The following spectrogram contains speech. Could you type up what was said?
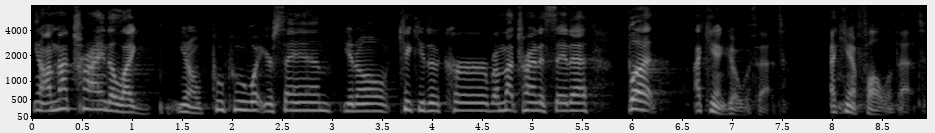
you know, I'm not trying to, like, you know, poo poo what you're saying, you know, kick you to the curb. I'm not trying to say that, but I can't go with that. I can't follow that.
